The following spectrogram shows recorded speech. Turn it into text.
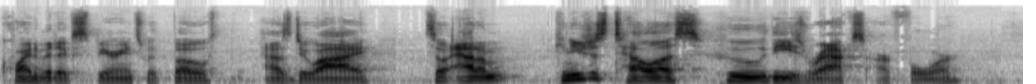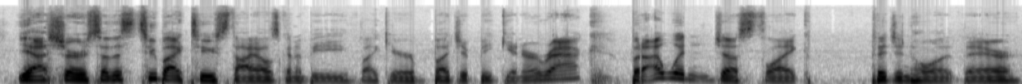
quite a bit of experience with both, as do I. So, Adam, can you just tell us who these racks are for? Yeah, sure. So this two by two style is going to be like your budget beginner rack, but I wouldn't just like pigeonhole it there.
